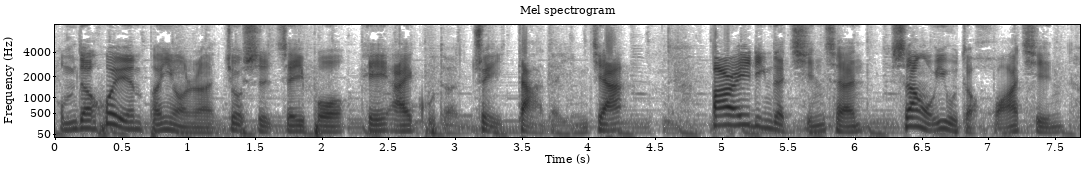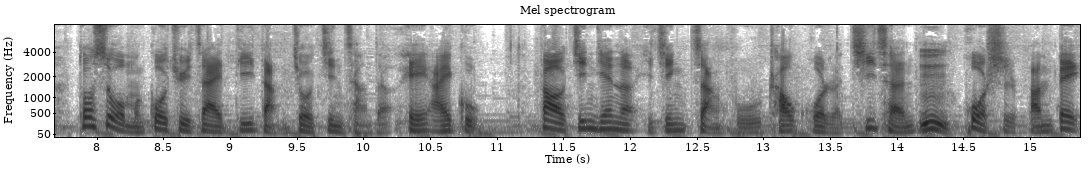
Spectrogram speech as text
我们的会员朋友呢，就是这一波 AI 股的最大的赢家。八二一零的秦城，三五一五的华勤，都是我们过去在低档就进场的 AI 股，到今天呢，已经涨幅超过了七成，嗯，或是翻倍。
